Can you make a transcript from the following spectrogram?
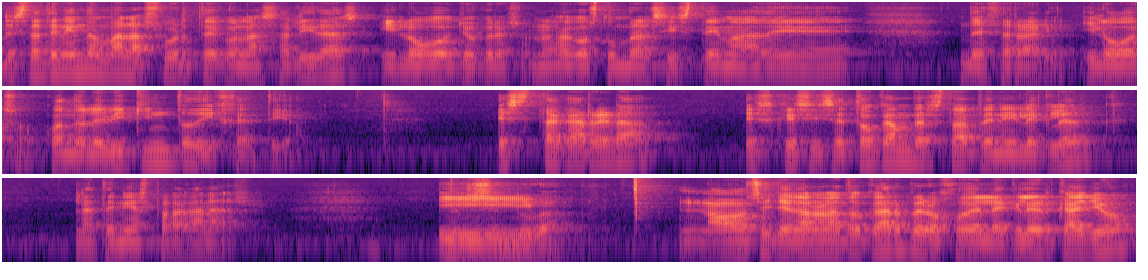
le está teniendo mala suerte con las salidas y luego yo creo eso, no se acostumbra al sistema de, de Ferrari. Y luego eso, cuando le vi quinto dije, tío, esta carrera es que si se tocan Verstappen y Leclerc, la tenías para ganar. Pero Y sin duda. no se llegaron a tocar, pero joder, Leclerc cayó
